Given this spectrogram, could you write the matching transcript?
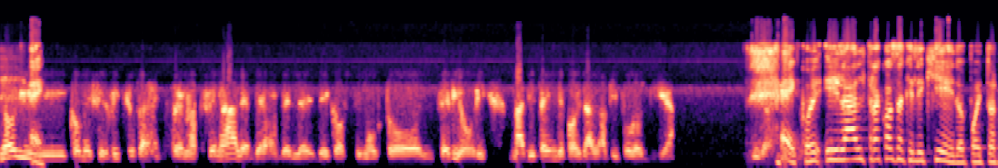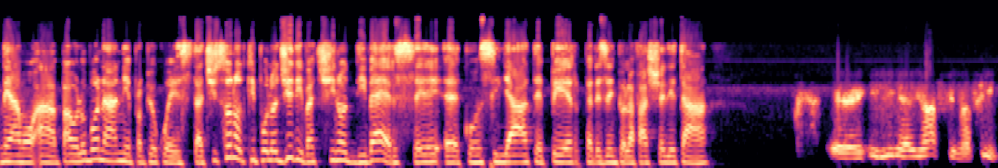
Noi eh. come Servizio Sanitario Nazionale abbiamo delle, dei costi molto inferiori, ma dipende poi dalla tipologia. Ecco, e l'altra cosa che le chiedo, poi torniamo a Paolo Bonanni, è proprio questa. Ci sono tipologie di vaccino diverse eh, consigliate per, per esempio, la fascia d'età? Eh, in linea di massima sì,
